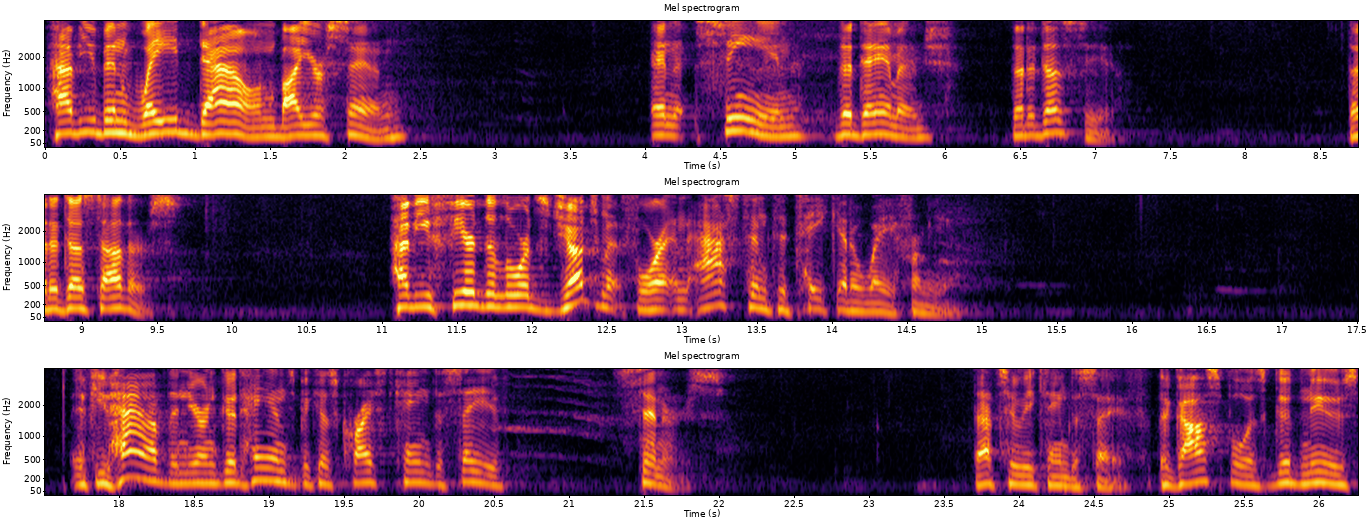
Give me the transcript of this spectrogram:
Have you been weighed down by your sin and seen the damage that it does to you, that it does to others? Have you feared the Lord's judgment for it and asked Him to take it away from you? If you have, then you're in good hands because Christ came to save sinners. That's who he came to save. The gospel is good news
